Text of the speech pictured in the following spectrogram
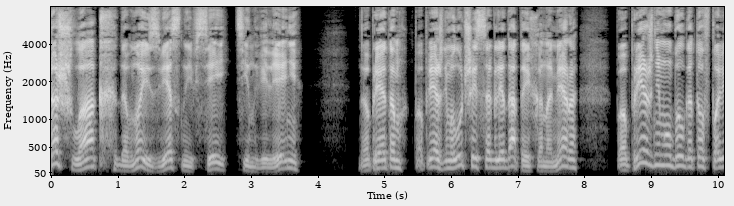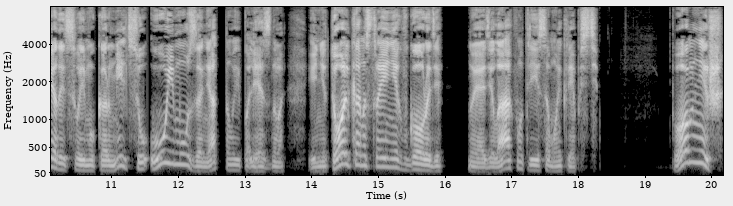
Ташлак, давно известный всей Тинвелене, но при этом по-прежнему лучший соглядатай Ханамера, по-прежнему был готов поведать своему кормильцу уйму занятного и полезного, и не только о настроениях в городе, но и о делах внутри самой крепости. «Помнишь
